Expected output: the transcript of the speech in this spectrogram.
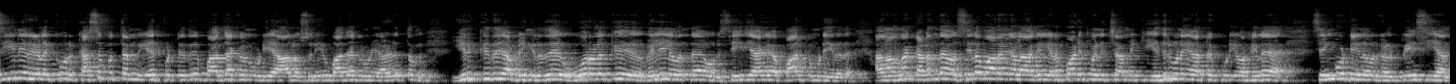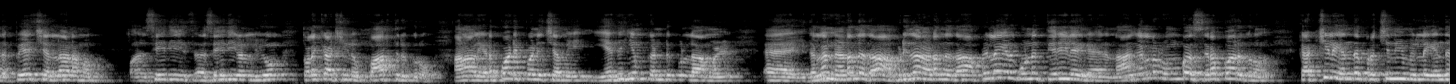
சீனியர்களுக்கு ஒரு கசப்புத்தன்மை ஏற்பட்டது. பாஜகனுடைய ஆலோசனையும் பாஜகனுடைய அழுத்தம் இருக்குது அப்படிங்கிறது ஓரளவுக்கு வெளியில் வந்த ஒரு செய்தியாக பார்க்க முடிகிறது. அதனால தான் கடந்த சில வாரங்களாக எடப்பாடி பழனிசாமிக்கு எதிர்வினையாற்றக்கூடிய வகையில் செங்கோட்டையன் அவர்கள் பேசிய அந்த பேச்செல்லாம் நம்ம செய்தி செய்திகளிலும் தொலைக்காட்சியிலும் பார்த்துருக்கிறோம். ஆனால் எடப்பாடி பழனிசாமி எதையும் கண்டு கொள்ளாமல் இதெல்லாம் நடந்ததா? அப்படிதான் நடந்ததா? அப்படிலாம் எனக்கு ஒன்றும் தெரியலைங்க. நாங்கள்லாம் ரொம்ப சிறப்பாக இருக்கிறோம். கட்சியில் எந்த பிரச்சனையும் இல்லை எந்த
